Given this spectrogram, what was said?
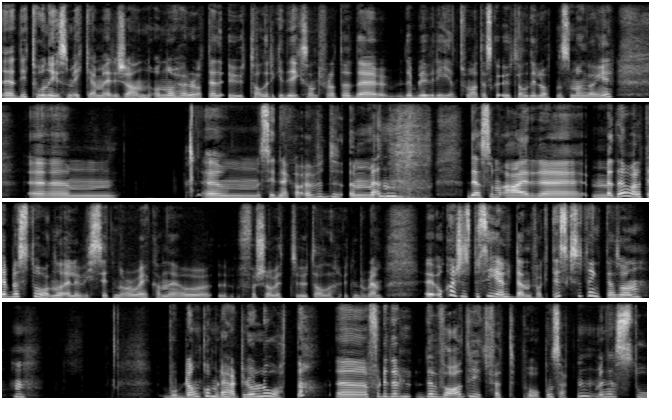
de to nye som ikke er med i Jean. og nå hører du at jeg uttaler ikke de, ikke sant, for det, det, blir vrient for meg at jeg skal uttale de låtene så mange ganger. Um, Um, siden jeg ikke har øvd. Men det som er uh, med det, var at jeg ble stående Eller Visit Norway kan jeg jo for så vidt uttale, uten problem. Og kanskje spesielt den, faktisk. Så tenkte jeg sånn hm, Hvordan kommer det her til å låte? Uh, fordi det, det, var dritfett på konserten, men jeg sto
